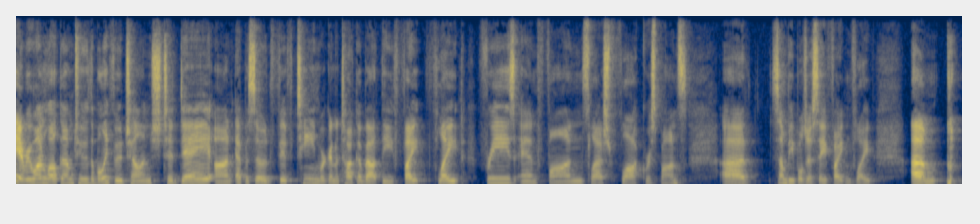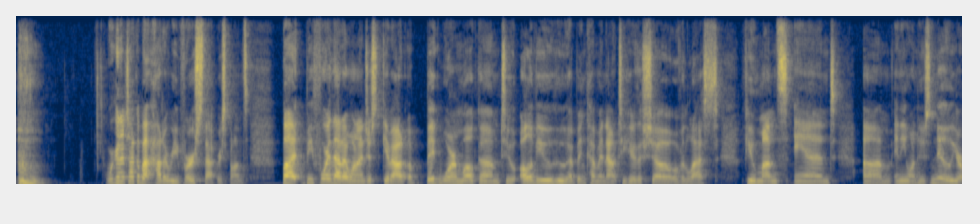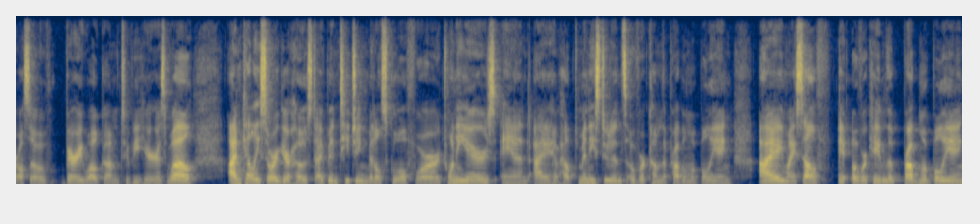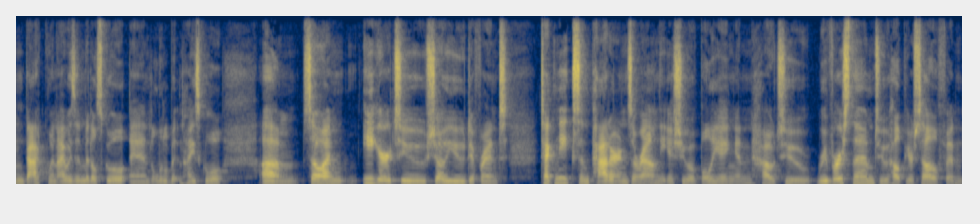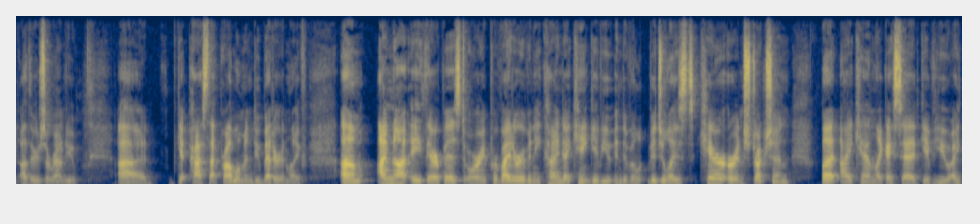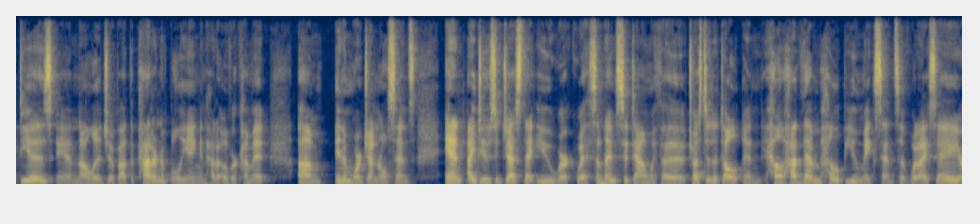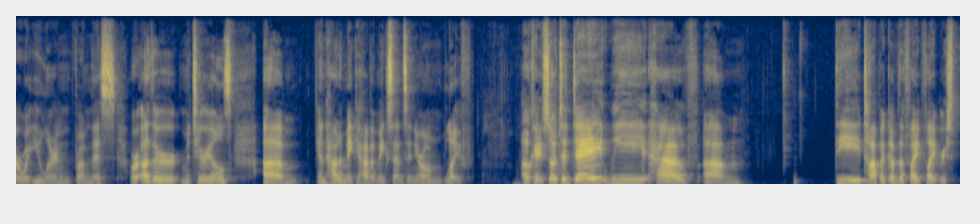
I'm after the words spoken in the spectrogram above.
Hey everyone, welcome to the Bully Food Challenge. Today on episode 15, we're going to talk about the fight, flight, freeze, and fawn slash flock response. Uh, some people just say fight and flight. Um, we're going to talk about how to reverse that response. But before that, I want to just give out a big warm welcome to all of you who have been coming out to hear the show over the last few months and um, anyone who's new, you're also very welcome to be here as well. I'm Kelly Sorg, your host. I've been teaching middle school for 20 years and I have helped many students overcome the problem of bullying. I myself overcame the problem of bullying back when I was in middle school and a little bit in high school. Um, so I'm eager to show you different techniques and patterns around the issue of bullying and how to reverse them to help yourself and others around you uh, get past that problem and do better in life. Um, I'm not a therapist or a provider of any kind. I can't give you individualized care or instruction, but I can, like I said, give you ideas and knowledge about the pattern of bullying and how to overcome it um, in a more general sense. And I do suggest that you work with, sometimes sit down with a trusted adult and help, have them help you make sense of what I say or what you learn from this or other materials um, and how to make have it make sense in your own life. Okay, so today we have um, the topic of the fight flight res-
